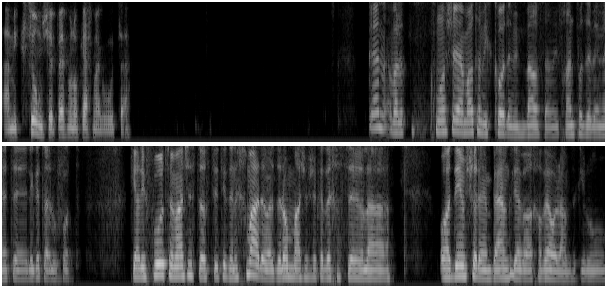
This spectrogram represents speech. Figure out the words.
המקסום שפפ לוקח מהקבוצה. כן, אבל כמו שאמרת מקודם עם ברסה, המבחן פה זה באמת אה, ליגת האלופות. כי אליפות במנצ'סטר סיטי זה נחמד, אבל זה לא משהו שכזה חסר לאוהדים שלהם באנגליה ברחבי העולם, זה כאילו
